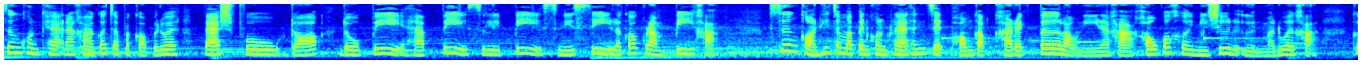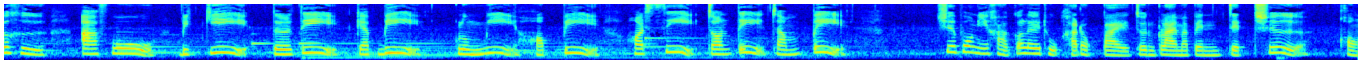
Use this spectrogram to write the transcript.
ซึ่งคนแคระนะคะก็จะประกอบไปด้วย bashful doc dopey happy sleepy sneezy แล้วก็ grumpy ค่ะ ซึ่งก่อนที่จะมาเป็นคนแคระทั้ง 7 พร้อมกับ character เหล่านี้นะคะ เขาก็เคยมีชื่ออื่นมาด้วยค่ะ ก็คือ awful biggy dirty gabby gloomy hoppy hotsy jaunty jumpy ชื่อพวกนี้ค่ะก็เลยถูกคัดออกไปจนกลายมาเป็น 7 ชื่อของ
